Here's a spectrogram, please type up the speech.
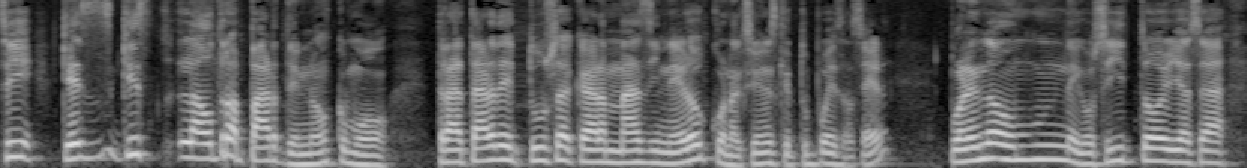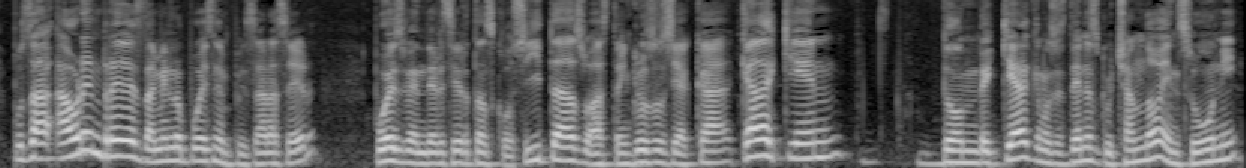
Sí, que es, que es la otra parte, ¿no? Como tratar de tú sacar más dinero con acciones que tú puedes hacer. Poniendo un negocito, ya sea, pues ahora en redes también lo puedes empezar a hacer. Puedes vender ciertas cositas o hasta incluso si acá, cada quien, donde quiera que nos estén escuchando, en su uni,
